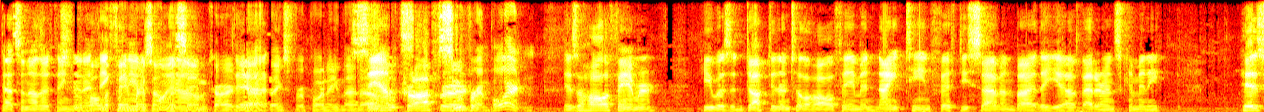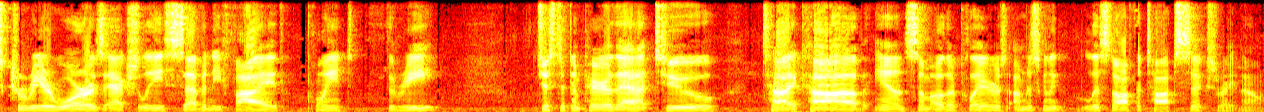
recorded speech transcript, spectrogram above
That's another thing two that I Hall think of we need to Famers on the same card. Yeah, thanks for pointing that Sam out. That's Crawford- super important. is a Hall of Famer. He was inducted into the Hall of Fame in 1957 by the uh, Veterans Committee. His career WAR is actually 75.3. Just to compare that to Ty Cobb and some other players, I'm just going to list off the top six right now.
